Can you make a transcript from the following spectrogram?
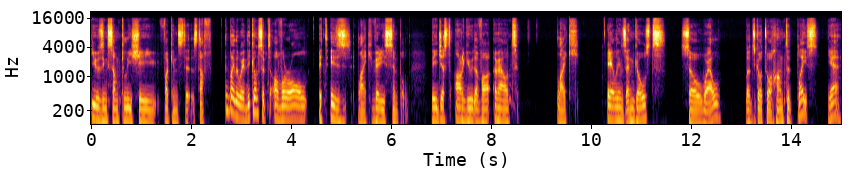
using some cliche fucking st stuff. And by the way, the concept overall, it is like very simple. They just argued about, about like aliens and ghosts. So, well, let's go to a haunted place. Yeah,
